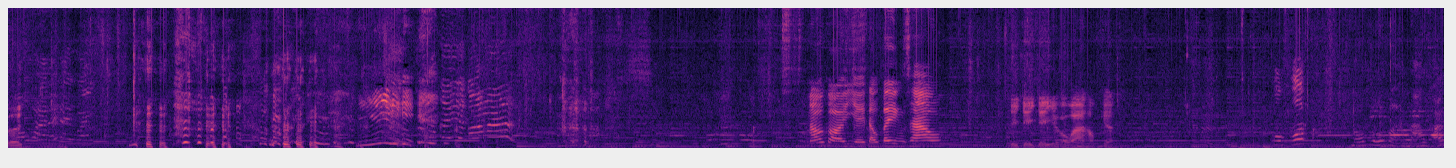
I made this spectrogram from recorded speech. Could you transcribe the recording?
Ơi nói coi về đầu tiên sao? Chị chị chỉ cho con ba học kìa. Cô mà không phải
